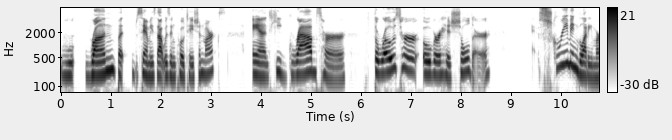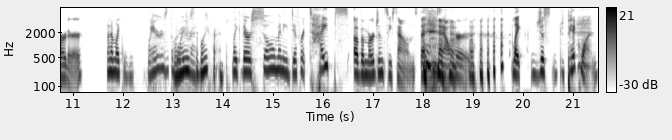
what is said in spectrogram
r- run but sammy's that was in quotation marks and he grabs her throws her over his shoulder screaming bloody murder. And i'm like where's the boyfriend Where's the boyfriend? like there's so many different types of emergency sounds that he's now heard. Like just pick one.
